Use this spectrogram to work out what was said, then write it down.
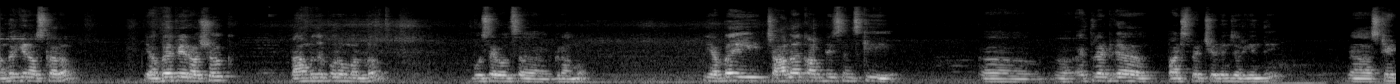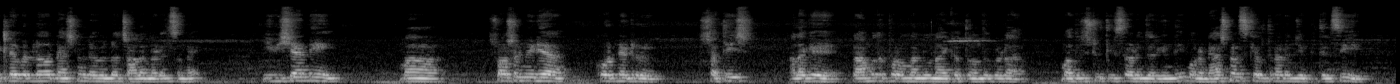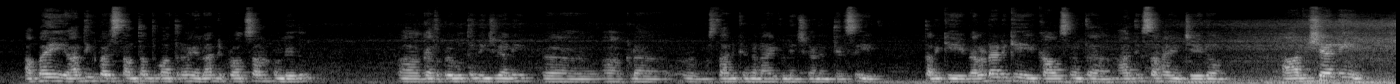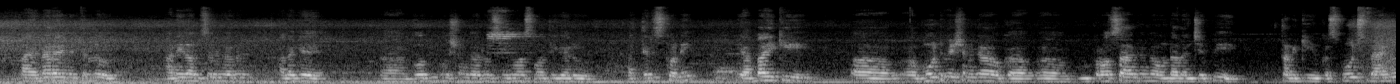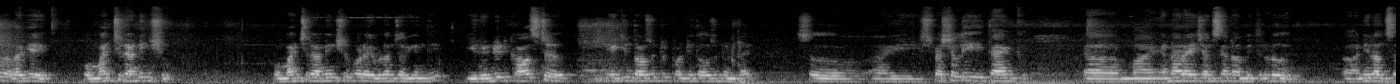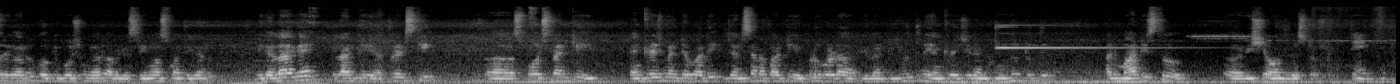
అందరికీ నమస్కారం. ఈ అబ్బాయి పేరు అశోక్ రామదుపురం మండలం భూసేవల్స గ్రామం. ఈ అబ్బాయి చాలా కాంపిటీషన్స్కి అథ్లెట్గా పార్టిసిపేట్ చేయడం జరిగింది. స్టేట్ లెవెల్లో నేషనల్ లెవెల్లో చాలా మెడల్స్ ఉన్నాయి. ఈ విషయాన్ని మా సోషల్ మీడియా కోఆర్డినేటర్ సతీష్ అలాగే రామదుపురం మండల నాయకత్వం అందరూ కూడా మా దృష్టికి తీసుకురావడం జరిగింది. మన నేషనల్స్కి వెళ్తున్నాడని చెప్పి తెలిసి అబ్బాయి ఆర్థిక పరిస్థితి అంతంత మాత్రం ఎలాంటి ప్రోత్సాహకం లేదు. గత ప్రభుత్వం నుంచి కానీ అక్కడ స్థానికంగా నాయకుల నుంచి కానీ తెలిసి తనకి వెళ్ళడానికి కావాల్సినంత ఆర్థిక సహాయం చేయడం ఆ విషయాన్ని నా ఎన్ఆర్ఐ మిత్రులు అనిల్ అంశుల్ గారు అలాగే గోపిభూషణ్ గారు శ్రీనివాస్ మాతి గారు అది తెలుసుకొని ఈ అబ్బాయికి మోటివేషన్గా ఒక ప్రోత్సాహకంగా ఉండాలని చెప్పి తనకి ఒక స్పోర్ట్స్ బ్యాగ్ అలాగే ఒక మంచి రన్నింగ్ షూ ఓ మంచి రన్నింగ్ షూ కూడా ఇవ్వడం జరిగింది. ఈ రెండింటి cost eighteen thousand to twenty thousand ఉంటాయి. సో ఐ స్పెషల్లీ థ్యాంక్ మా ఎన్ఆర్ఐ జనసేన మిత్రులు అనిల్ అన్సర్ గారు గోపిభూషణ్ గారు అలాగే శ్రీనివాస్ మాతి గారు. మీరు ఎలాగే ఇలాంటి అథ్లెట్స్కి స్పోర్ట్స్ మ్యాన్కి ఎంకరేజ్మెంట్ ఇవ్వాలి. జనసేన పార్టీ ఎప్పుడు కూడా ఇలాంటి యూత్ని ఎంకరేజ్ చేయడానికి ముందుంటుంది. అని మాటిస్తూ విషయం all the best. Thank you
